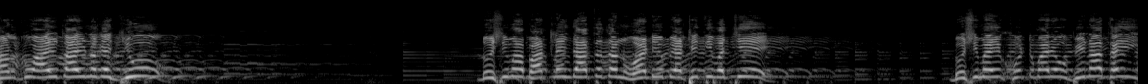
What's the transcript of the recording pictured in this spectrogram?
હલકું આવ્યું તો આવ્યું ને કે જીવું. ડોશીમાં ભાટ લઈને જાતા હતા ને વાડીઓ બેઠી હતી વચ્ચે. ડોશીમાં એ ખોટ મારે ઊભી ના થઈ.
